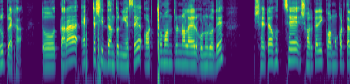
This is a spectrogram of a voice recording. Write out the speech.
রূপরেখা। তো তারা একটা সিদ্ধান্ত নিয়েছে অর্থ মন্ত্রণালয়ের অনুরোধে, সেটা হচ্ছে সরকারি কর্মকর্তা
